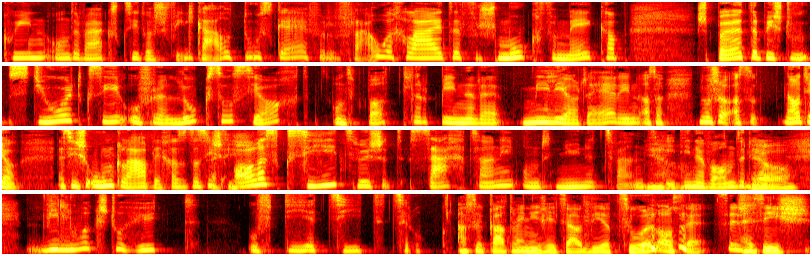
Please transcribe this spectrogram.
Queen unterwegs gewesen. Du hast viel Geld ausgegeben für Frauenkleider, für Schmuck, für Make-up. Später bist du Steward auf einer Luxusjacht und Butler bei einer Milliardärin. Also nur schon, also Nadja, es ist unglaublich. Also das ist, ist alles zwischen 16 und 29 ja. deinen Wanderjahren. Ja. Wie schaust du heute auf diese Zeit zurück? Also gerade wenn ich jetzt auch dir zulasse, es ist,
